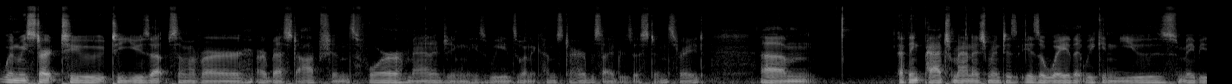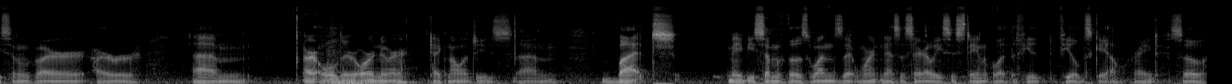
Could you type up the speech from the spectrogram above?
when we start to to use up some of our our best options for managing these weeds when it comes to herbicide resistance right? Um, I think patch management is, is a way that we can use maybe some of our our um, our older or newer technologies um, but maybe some of those ones that weren't necessarily sustainable at the field, field scale, right? So,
